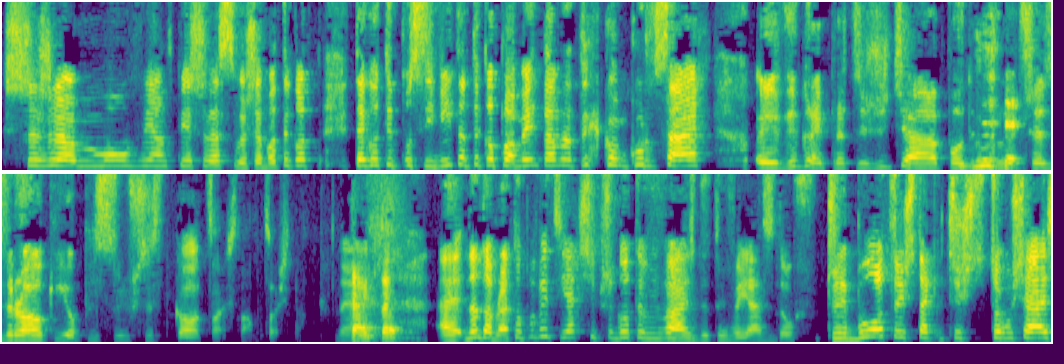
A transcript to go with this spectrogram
szczerze mówiąc, pierwszy raz słyszę, bo tego, tego typu CV to tylko pamiętam na tych konkursach wygraj pracę życia, podróżuj przez rok i opisuj wszystko, coś tam, coś tam. Nie? Tak, tak. E, no dobra, to powiedz, jak się przygotowywałaś do tych wyjazdów? Czy było coś, tak, coś, co musiałaś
